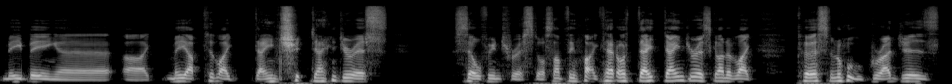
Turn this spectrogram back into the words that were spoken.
me being a, uh, me up to like danger, dangerous self interest or something like that, or da- dangerous kind of like personal grudges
